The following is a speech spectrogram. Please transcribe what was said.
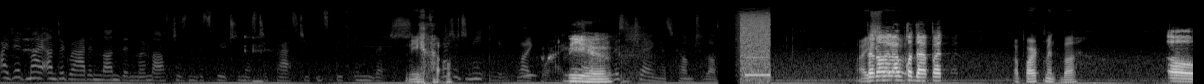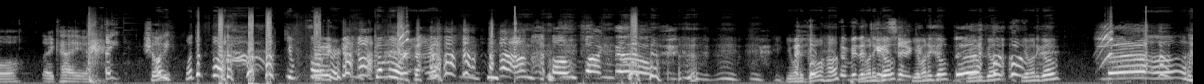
I did my undergrad in London, my master's in Vespucci, Mr. Crest. You can speak English. Ni hao. Pleasure to meet you. Likewise. Yeah. Miss Chang has come to Los I Pero alam ko dapat, apartment ba? oh, like high uh, end. Ay! Show Oy, what the fuck? you fucker! Come here! oh fuck no! You wanna go, huh? You wanna go? You wanna go? You wanna go? You wanna go? No!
